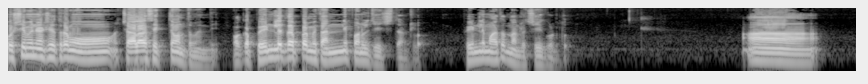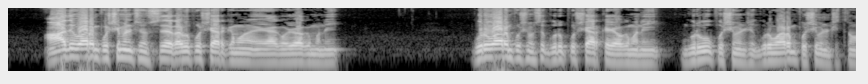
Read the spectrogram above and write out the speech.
పుష్యమి నక్షత్రము చాలా శక్తివంతమైంది. ఒక పెండ్లి తప్ప మిగతా అన్ని పనులు చేయొచ్చు దాంట్లో. పెండ్లి మాత్రం దాంట్లో చేయకూడదు. ఆదివారం పుష్యమి నక్షత్రం వస్తే రవి పుష్యార్క యోగమని గురువారం పుష్యం వస్తే గురు పుష్యార్క యోగమని గురువు పుష్యమి గురువారం పుష్యమి నక్షత్రం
